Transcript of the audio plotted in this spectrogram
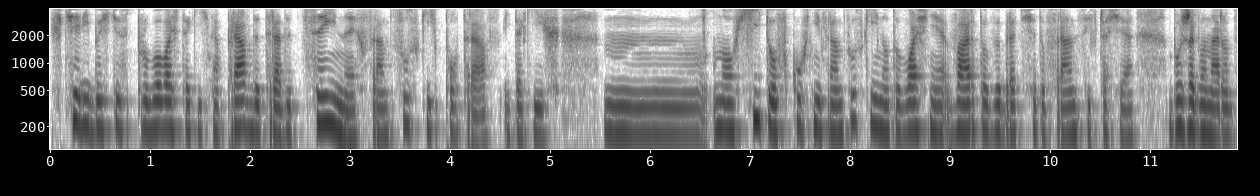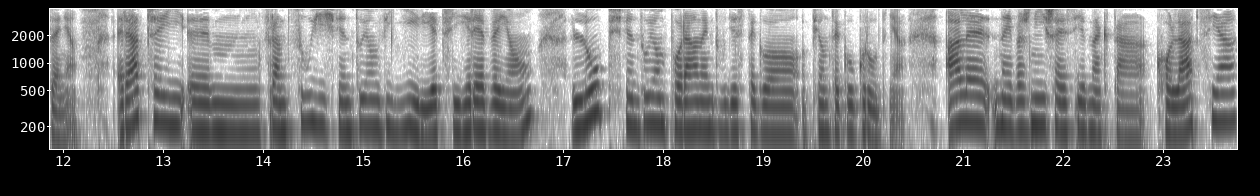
chcielibyście spróbować takich naprawdę tradycyjnych francuskich potraw i takich no, hitów kuchni francuskiej, no to właśnie warto wybrać się do Francji w czasie Bożego Narodzenia. Raczej Francuzi świętują Wigilię, czyli Réveillon, lub świętują poranek 25 grudnia, ale najważniejsza jest jednak ta kolacja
